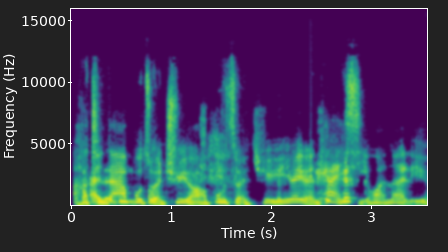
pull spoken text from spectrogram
啊，请大家不准去哦，不准去，因为有人 太喜欢那里，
